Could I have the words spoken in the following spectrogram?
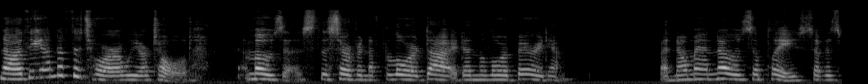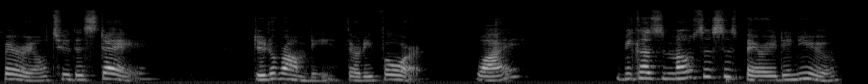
Now, at the end of the Torah, we are told Moses, the servant of the Lord, died, and the Lord buried him. But no man knows the place of his burial to this day. Deuteronomy 34. Why? Because Moses is buried in you.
